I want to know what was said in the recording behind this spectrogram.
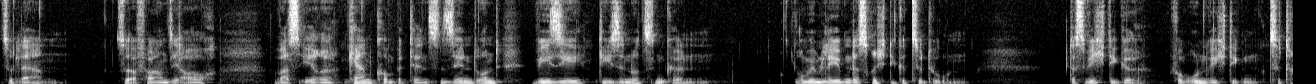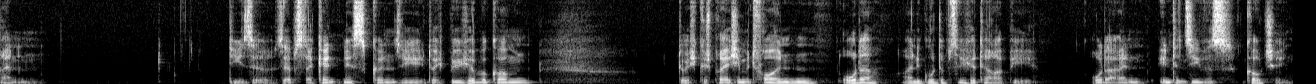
zu lernen. So erfahren sie auch, was ihre Kernkompetenzen sind und wie sie diese nutzen können um im Leben das Richtige zu tun, das Wichtige vom Unwichtigen zu trennen. Diese Selbsterkenntnis können Sie durch Bücher bekommen, durch Gespräche mit Freunden oder eine gute Psychotherapie oder ein intensives Coaching.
